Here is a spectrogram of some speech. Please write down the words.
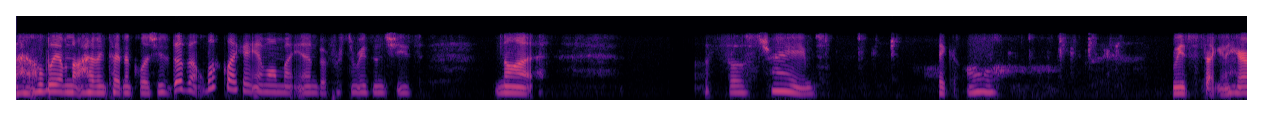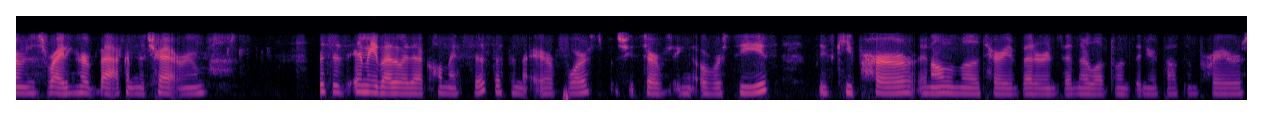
hopefully I'm not having technical issues. It doesn't look like I am on my end, but for some reason she's not. So strange. Like, oh. Just a second here. I'm just writing her back in the chat room. This is Emmy, by the way, that I call my sis. That's in the Air Force. But she's serving overseas. Please keep her and all the military and veterans and their loved ones in your thoughts and prayers.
